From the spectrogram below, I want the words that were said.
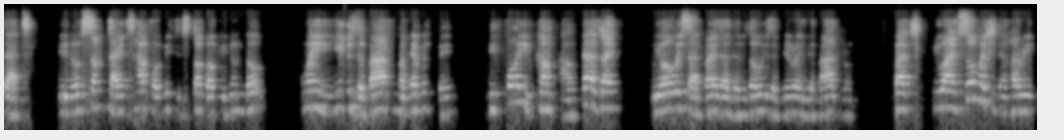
that, you know, sometimes half of it is stuck up, you don't know. When you use the bathroom and everything, before you come out, that's why we always advise that there is always a mirror in the bathroom. But you are so much in a hurry,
